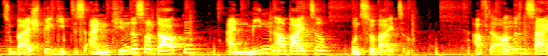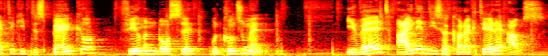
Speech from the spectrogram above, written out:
Zum Beispiel gibt es einen Kindersoldaten, einen Minenarbeiter und so weiter. Auf der anderen Seite gibt es Banker, Firmenbosse und Konsumenten. Ihr wählt einen dieser Charaktere aus.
